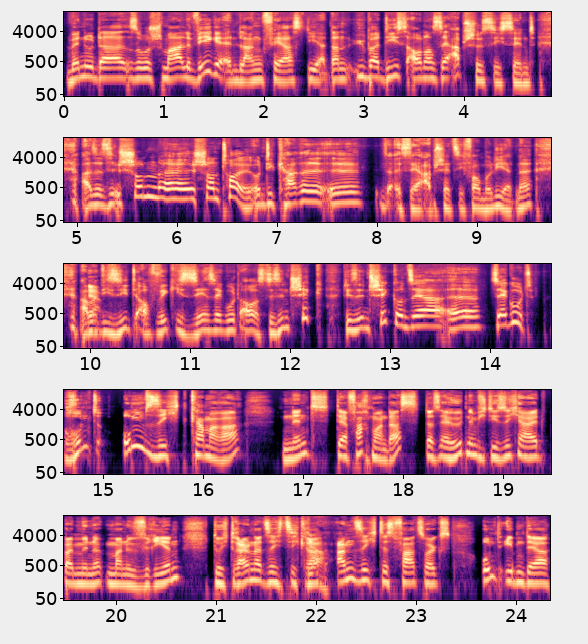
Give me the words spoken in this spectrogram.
wenn du da so schmale Wege entlang fährst, die dann überdies auch noch sehr abschüssig sind. Also es ist schon, äh, schon toll. Und die Karre äh, ist sehr abschätzig formuliert, ne? Aber ja. die sieht auch wirklich sehr, sehr gut aus. Die sind schick. Die sind schick und sehr, äh, sehr gut. Rundumsichtkamera nennt der Fachmann das. Das erhöht nämlich die Sicherheit beim Manövrieren durch 360 Grad ja. Ansicht des Fahrzeugs und eben der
